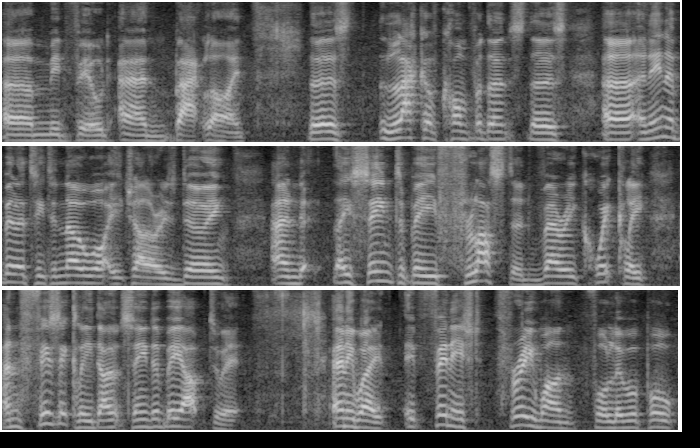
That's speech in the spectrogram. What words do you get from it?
uh, midfield and back line. There's lack of confidence. There's uh, an inability to know what each other is doing, and they seem to be flustered very quickly and physically don't seem to be up to it. Anyway, it finished 3 1 for Liverpool,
